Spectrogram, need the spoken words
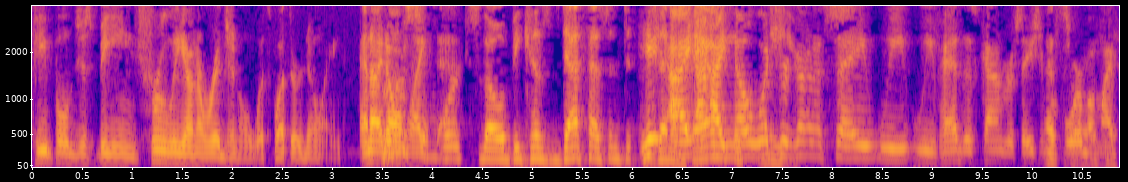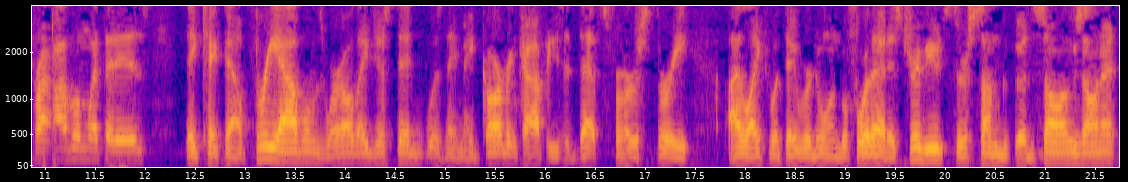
people just being truly unoriginal with what they're doing, and I don't Gruesome like that. Works though because Death hasn't. been Yeah, a I, I know what you're gonna say. We we've had this conversation That's before, right, but my problem with it is they kicked out three albums where all they just did was they made carbon copies of Death's first three. I liked what they were doing before that as tributes. There's some good songs on it,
